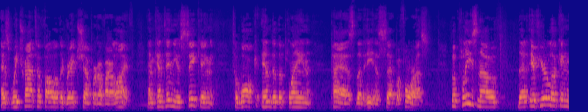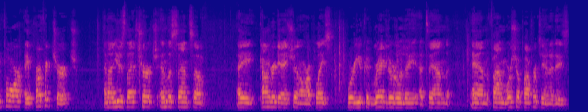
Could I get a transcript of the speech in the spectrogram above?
as we try to follow the great shepherd of our life and continue seeking to walk into the plain paths that he has set before us. But please know that if you're looking for a perfect church, and I use that church in the sense of a congregation or a place where you could regularly attend and find worship opportunities,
